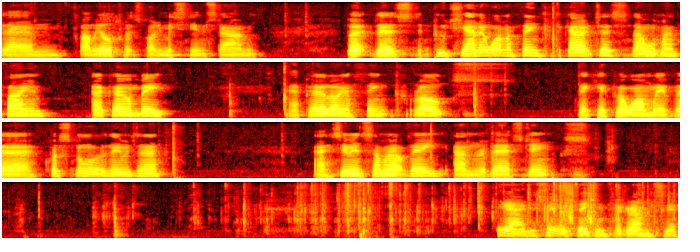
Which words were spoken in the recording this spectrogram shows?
um, well, my ultimate's probably Misty and Starmie. But there's the Poochyena one, I think, the characters that I wouldn't mind buying. Uh, Combee, uh, Purrloin, I think, Ralts, Big Hippo one with uh, Crystal, what his name is there. Uh, Hisuian Samurott V and Reverse Jynx. Yeah, I just think we're taking for granted.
